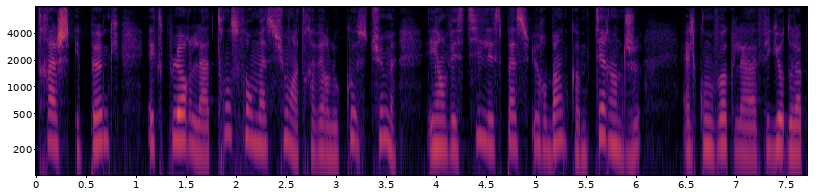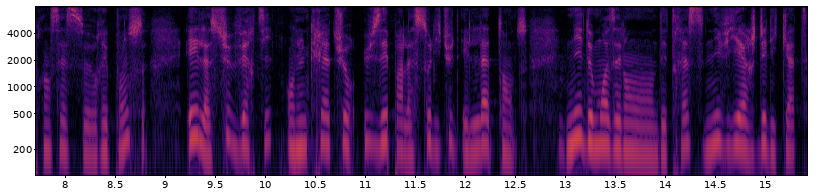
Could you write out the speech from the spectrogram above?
trash et punk, explore la transformation à travers le costume et investit l'espace urbain comme terrain de jeu. Elle convoque la figure de la princesse Réponse et la subvertit en une créature usée par la solitude et l'attente. Ni demoiselle en détresse, ni vierge délicate,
